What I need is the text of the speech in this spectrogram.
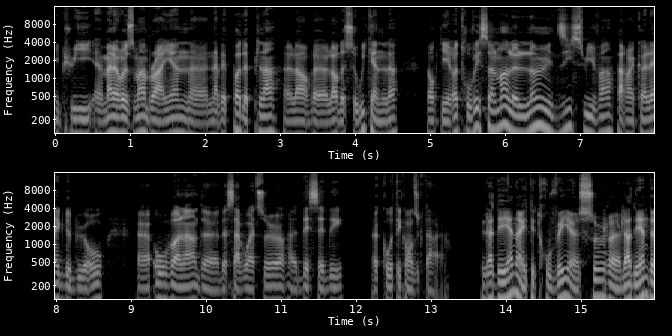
Et puis, euh, malheureusement, Brian euh, n'avait pas de plan euh, lors, lors de ce week-end-là. Donc, il est retrouvé seulement le lundi suivant par un collègue de bureau au volant de, sa voiture, décédé côté conducteur. L'ADN a été trouvé sur l'ADN de,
